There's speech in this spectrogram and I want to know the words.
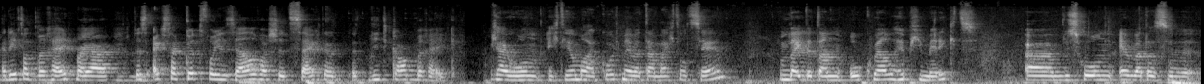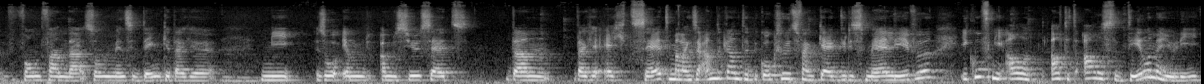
en heeft dat bereikt. Maar ja, het is extra kut voor jezelf als je het zegt en het niet kan bereiken. Ik ga gewoon echt helemaal akkoord met wat dat Machtel zei. Omdat ik dat dan ook wel heb gemerkt. Um, dus gewoon en wat dat ze vond van dat sommige mensen denken dat je niet zo ambitieus bent dan dat je echt zijt. Maar langs de andere kant heb ik ook zoiets van, kijk, dit is mijn leven. Ik hoef niet altijd alles te delen met jullie.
